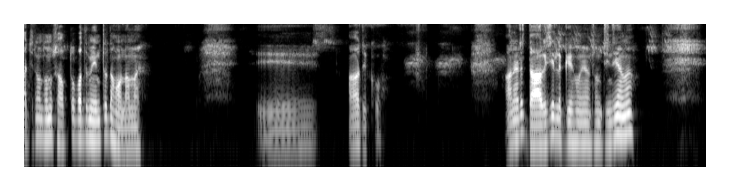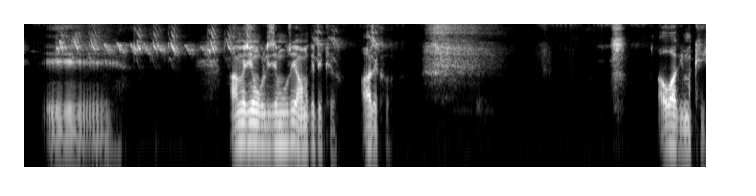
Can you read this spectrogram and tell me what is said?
ਅੱਜ ਨਾ ਤੁਹਾਨੂੰ ਸਭ ਤੋਂ ਵੱਧ ਮਿਹਨਤ ਦਿਖਾਉਣਾ ਮੈਂ। ਇਹ ਆਹ ਦੇਖੋ। ਆਹ ਜਿਹੜੇ ਦਾਗ ਜਿਹੇ ਲੱਗੇ ਹੋਏ ਆ, ਤੁਹਾਨੂੰ ਦਿੰਦੇ ਆ ਨਾ ਇਹ ਆ ਮੇਰੀ ਉਂਗਲੀ ਦੇ ਮੂਹਰੇ ਆਉਣਗੇ ਦੇਖਿਓ। ਆਹ ਦੇਖੋ। ਆਓ ਆ ਗਈ ਮੱਖੀ।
